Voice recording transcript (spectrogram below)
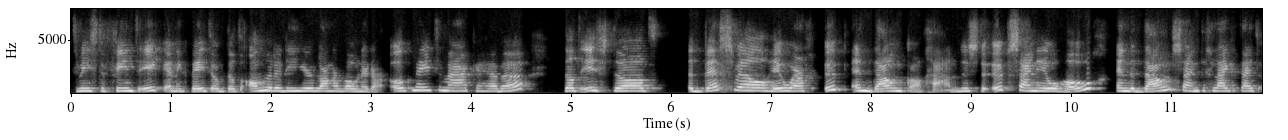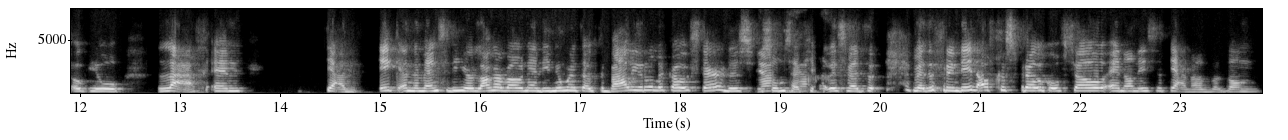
tenminste vind ik, en ik weet ook dat anderen die hier langer wonen daar ook mee te maken hebben, dat is dat het best wel heel erg up en down kan gaan. Dus de ups zijn heel hoog en de downs zijn tegelijkertijd ook heel laag. En ja, ik en de mensen die hier langer wonen, die noemen het ook de Bali rollercoaster. Dus soms heb je wel eens met, met een vriendin afgesproken of zo. En dan is het, ja, dan, dan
